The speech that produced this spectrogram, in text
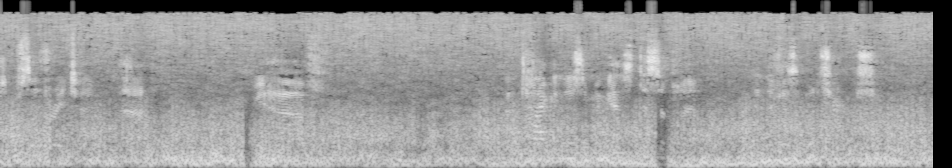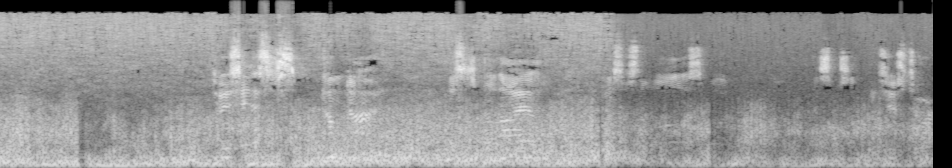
subsidiary to that we have antagonism against discipline in the visible church. So you see, this has come down. This is Belial. This is the lawless one. This was introduced to our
